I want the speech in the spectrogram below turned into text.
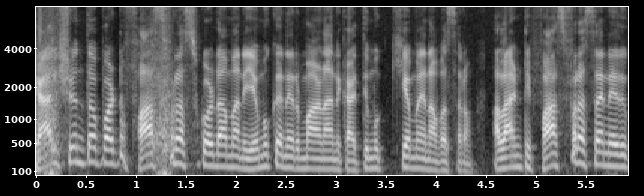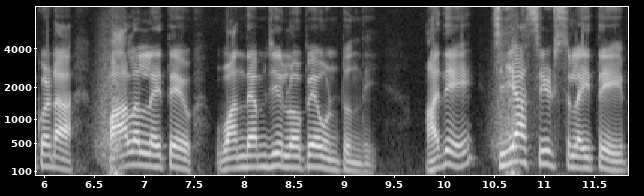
కాల్షియంతో పాటు ఫాస్ఫరస్ కూడా మన ఎముక నిర్మాణానికి అతి ముఖ్యమైన అవసరం. అలాంటి ఫాస్ఫరస్ అనేది కూడా పాలల్లో అయితే వంద ఎంజీ లోపే ఉంటుంది. అదే చియా సీడ్స్లో అయితే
